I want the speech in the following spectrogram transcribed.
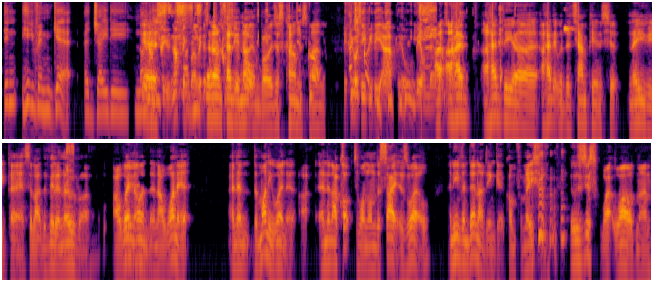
didn't even get a JD They Yeah, don't tell you nothing, bro. It They don't tell you your door. nothing, bro. It just comes, just got- man. If you got just got DVD the app, it will be on there. I, I had. I had the uh I had it with the championship navy pair, so like the Villanova. I went Yeah. on and I won it, and then the money went, and, I, and then I copped one on the site as well, and even then I didn't get confirmation. it was just wild, man.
